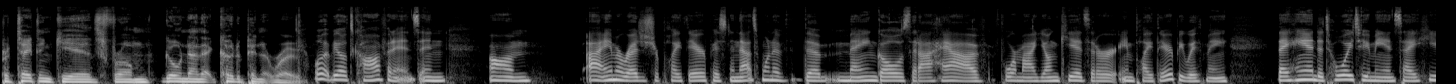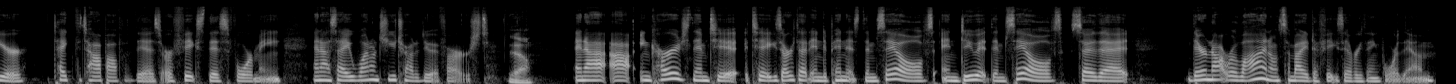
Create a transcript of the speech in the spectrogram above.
protecting kids from going down that codependent road. Well, it builds confidence. And um, I am a registered play therapist, and that's one of the main goals that I have for my young kids that are in play therapy with me. They hand a toy to me and say, Here, take the top off of this or fix this for me. And I say, Why don't you try to do it first? Yeah. And I, I encourage them to to exert that independence themselves and do it themselves so that they're not relying on somebody to fix everything for them.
